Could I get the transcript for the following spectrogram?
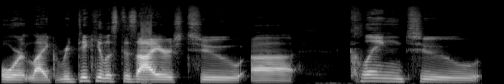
or like ridiculous desires to uh, cling to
